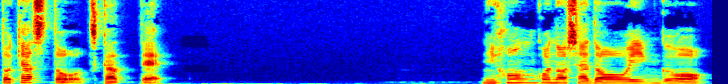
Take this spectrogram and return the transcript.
ドキャストを使って日本語のシャドーイングを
